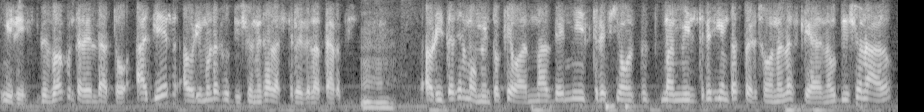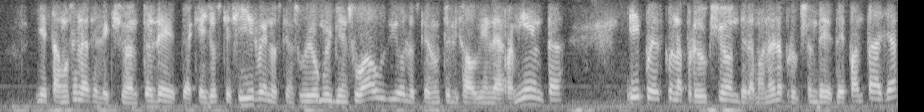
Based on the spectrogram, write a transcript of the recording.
mire, les voy a contar el dato. Ayer abrimos las audiciones a las 3 de la tarde. Ahorita es el momento que van más de 1.300, más 1.300 personas las que han audicionado y estamos en la selección pues, de, aquellos que sirven, los que han subido muy bien su audio, los que han utilizado bien la herramienta. Y pues con la producción, de la mano de la producción de pantalla,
